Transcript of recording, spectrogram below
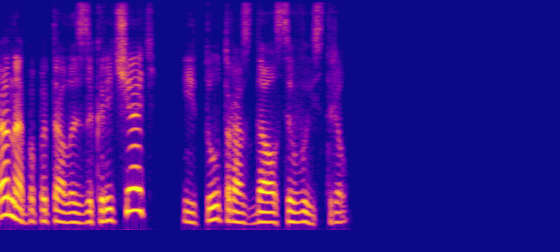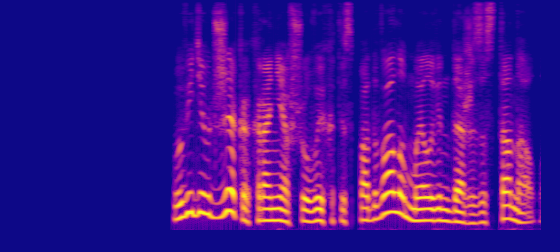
Она попыталась закричать, и тут раздался выстрел. Увидев Джека, охранявшего выход из подвала, Мелвин даже застонал.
